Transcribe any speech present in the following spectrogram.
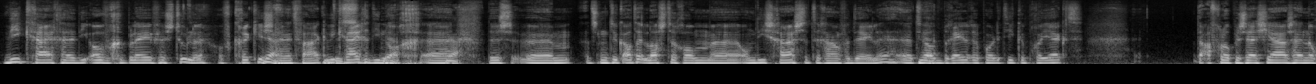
Wie krijgen die overgebleven stoelen? Of krukjes Ja, zijn het vaak. Wie krijgen die ja, nog? Uh, ja. Dus um, het is natuurlijk altijd lastig om, uh, om die schaarste te gaan verdelen. Uh, terwijl het bredere politieke project de afgelopen zes jaar zijn er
